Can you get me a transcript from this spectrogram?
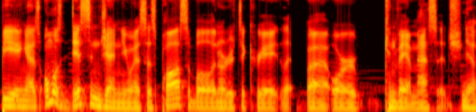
being as almost disingenuous as possible in order to create uh, or convey a message. yeah.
